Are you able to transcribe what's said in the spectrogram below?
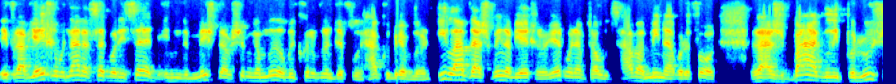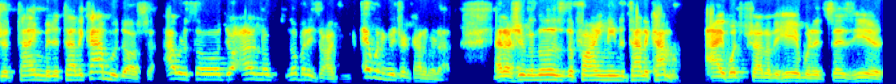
If Rabbi Yechon would not have said what he said in the Mishnah of Shimon we could have learned differently. How could we have learned? He loved Ashmin Rabbi Yechon. Rabbi Yechon would have told us, Hava Mina, I would have thought, Rashbag li Perusha time with the Tanakamudasa. I would have thought, I don't know, nobody's arguing. Everyone of that. And Ashim Gamliel is defining the Tanakamu. I what's shot over here when it says here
